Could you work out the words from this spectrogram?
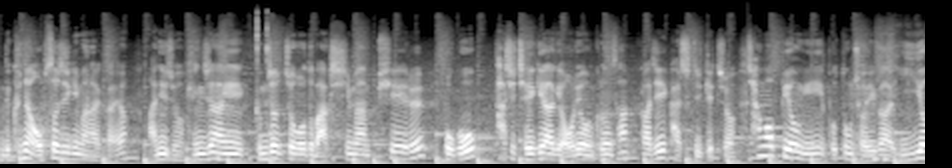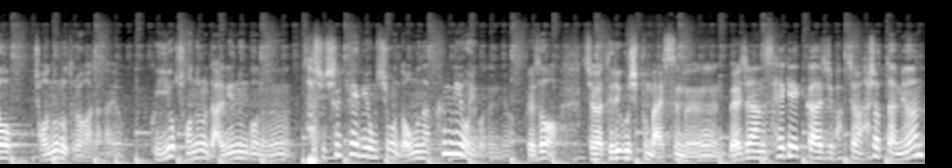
근데 그냥 없어지기만 할까요? 아니죠. 굉장히 금전적으로도 막심한 피해를 보고 다시 재개하기 어려운 그런 상황까지 갈 수도 있겠죠. 창업 비용이 보통 저희가 2억 전후로 들어가잖아요. 그 2억 전후를 날리는 거는 사실 실패 비용 치고 너무나 큰 비용이거든요. 그래서 제가 드리고 싶은 말씀은 매장 3개까지 확장을 하셨다면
